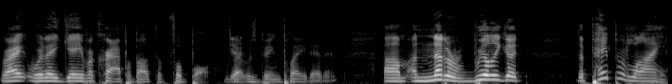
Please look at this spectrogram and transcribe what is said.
right? Where they gave a crap about the football Yeah. that was being played in it. Um, another really good, the Paper Lion.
